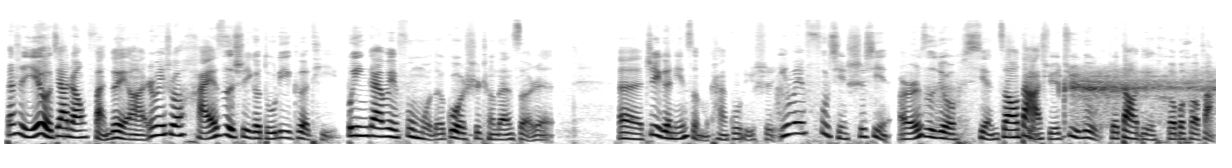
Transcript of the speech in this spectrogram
但是也有家长反对啊，认为说孩子是一个独立个体，不应该为父母的过失承担责任。呃，这个您怎么看，顾律师？因为父亲失信，儿子就险遭大学巨录，这到底合不合法？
